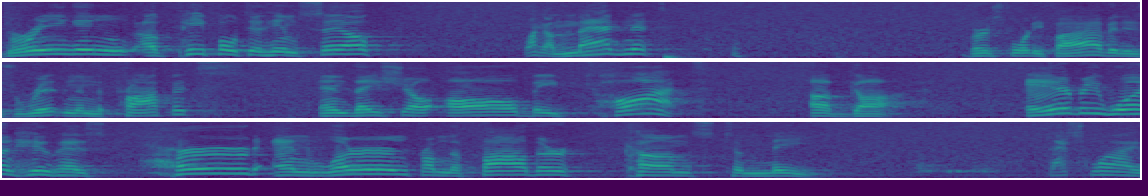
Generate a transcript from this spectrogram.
bringing of people to himself like a magnet. Verse 45 it is written in the prophets, and they shall all be taught of God. Everyone who has heard and learned from the Father comes to me. That's why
